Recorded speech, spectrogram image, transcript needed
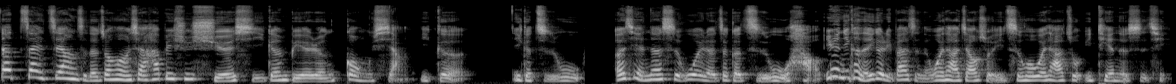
那在这样子的状况下，他必须学习跟别人共享一个一个植物，而且那是为了这个植物好。因为你可能一个礼拜只能为它浇水一次，或为它做一天的事情，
